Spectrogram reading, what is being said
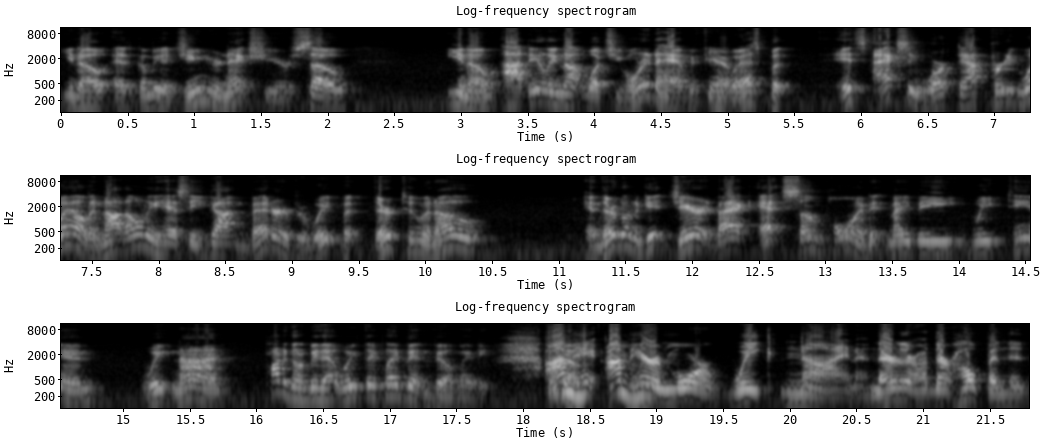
You know, is going to be a junior next year. So, you know, ideally not what you wanted to have if you're Yep. West, but it's actually worked out pretty well. And not only has he gotten better every week, but they're two and zero, and they're going to get Jarrett back at some point. It may be week ten, week nine. Probably going to be that week they play Bentonville, maybe. Who I'm he- I'm mm-hmm. hearing more week nine, and they're they're, they're hoping that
